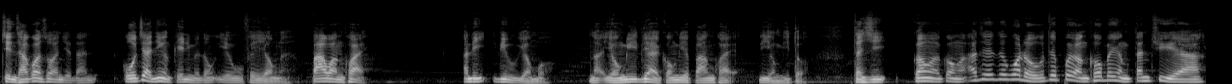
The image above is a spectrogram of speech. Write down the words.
检察官说很简单。国家已经有给你们这种业务费用了，八万块，啊你你有用不？那用你你还讲你八万块，你用几多？但是官话讲啊，啊这这我都这八万块要用单据啊，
